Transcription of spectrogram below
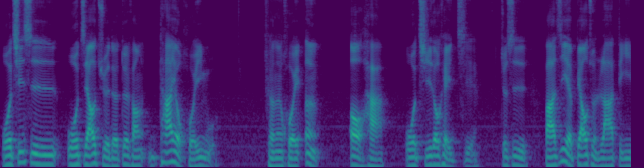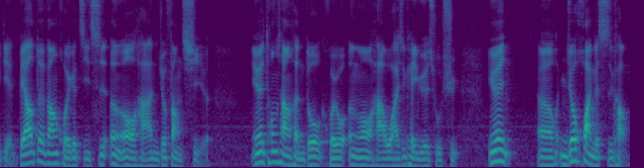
我其实我只要觉得对方他有回应我，可能回嗯、哦、哈，我其实都可以接，就是把自己的标准拉低一点，不要对方回个几次嗯、哦哈你就放弃了，因为通常很多回我嗯、哦哈，我还是可以约出去，因为呃你就换个思考，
